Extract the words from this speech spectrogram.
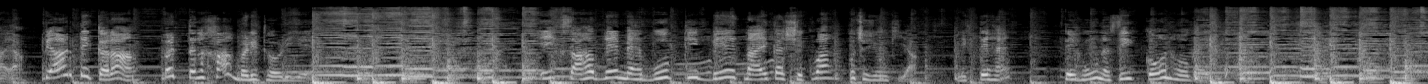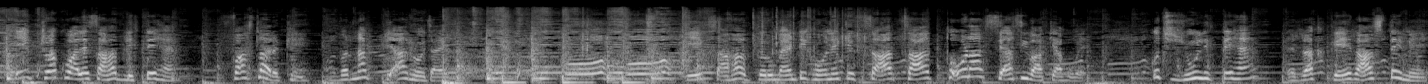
आया। प्यार ते करा, पर तनख्वाह बड़ी थोड़ी है। एक साहब ने महबूब की बेतनाई का शिकवा कुछ यूँ किया। लिखते हैं ते हूँ नसी कौन हो गए? एक ट्रक वाले साहब लिखते हैं, फासला रखें, वरना प्यार हो जाएगा। एक साहब तो रोमांटिक होने के साथ साथ थोड़ा सियासी वाक्य हुए। कुछ यूँ लिखते हैं रख के रास्ते में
